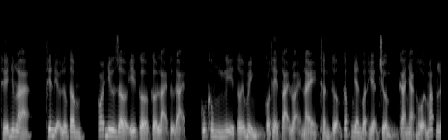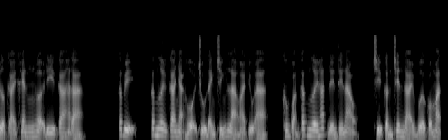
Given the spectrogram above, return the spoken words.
Thế nhưng là, thiên địa lương tâm, coi như giờ y cờ cờ lại tự đại, cũng không nghĩ tới mình có thể tại loại này thần tượng cấp nhân vật hiện trường ca nhạc hội mắc lửa cái khen ngợi đi ca hát ta. Các vị, các ngươi ca nhạc hội chủ đánh chính là hoài cựu a, không quản các ngươi hát đến thế nào, chỉ cần trên đài vừa có mặt,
